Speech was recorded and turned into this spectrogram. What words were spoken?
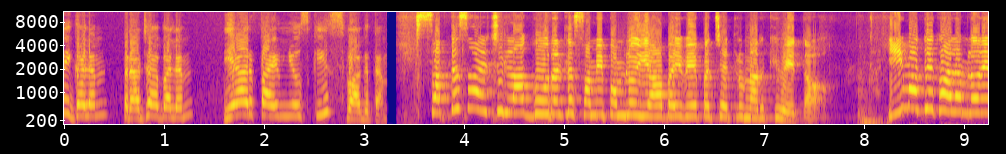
ప్రజలని గళం ప్రజాబలం ఏఆర్ ఫైవ్ న్యూస్కి స్వాగతం. సత్యసాయి జిల్లా గోరంట్ల సమీపంలో యాభై వేప చెట్లు నరికివేత. ఈ మధ్య కాలంలోనే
